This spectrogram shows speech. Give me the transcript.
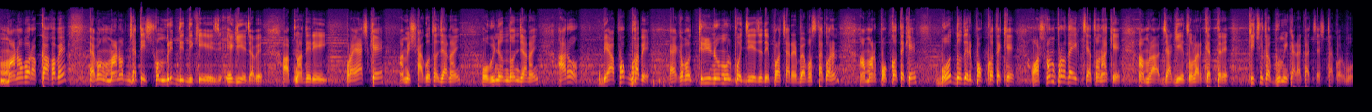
মানব রক্ষা হবে এবং মানব জাতির সমৃদ্ধির দিকে এগিয়ে- যাবে। আপনাদের এই প্রয়াসকে আমি স্বাগত জানাই, অভিনন্দন জানাই। আরও ব্যাপকভাবে একেবারে তৃণমূল পর্যায়ে যদি প্রচারের ব্যবস্থা করেন, আমার পক্ষ থেকে, বৌদ্ধদের পক্ষ থেকে অসাম্প্রদায়িক চেতনাকে আমরা জাগিয়ে তোলার ক্ষেত্রে কিছুটা ভূমিকা রাখার চেষ্টা করব।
